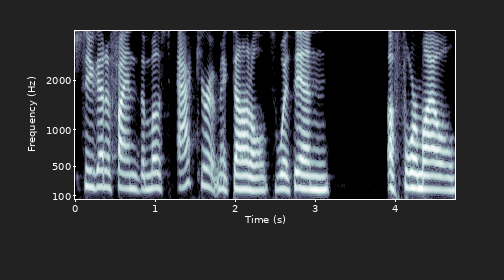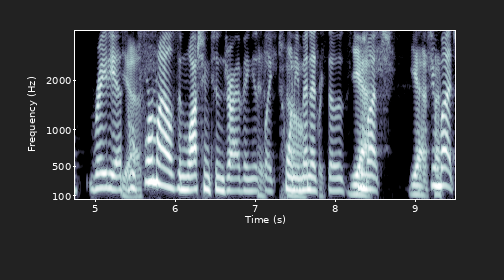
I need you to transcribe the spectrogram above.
So you got to find the most accurate McDonald's within a 4-mile radius. Well, 4 miles in Washington driving is It's- like 20 oh, minutes for- though. It's yes, too much. Yes, it's too much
